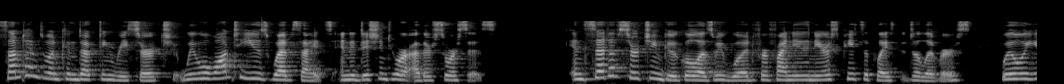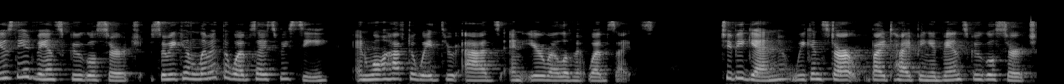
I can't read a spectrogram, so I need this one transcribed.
Sometimes when conducting research, we will want to use websites in addition to our other sources. Instead of searching Google as we would for finding the nearest pizza place that delivers, we will use the advanced Google search so we can limit the websites we see and won't have to wade through ads and irrelevant websites. To begin, we can start by typing advanced Google search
